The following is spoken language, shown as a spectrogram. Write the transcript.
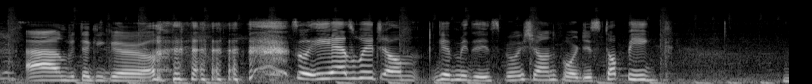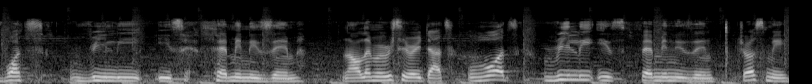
yes. and be taken care of. so yes, which um gave me the inspiration for this topic. What really is feminism? Now, let me reiterate that. What really is feminism? Trust me,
